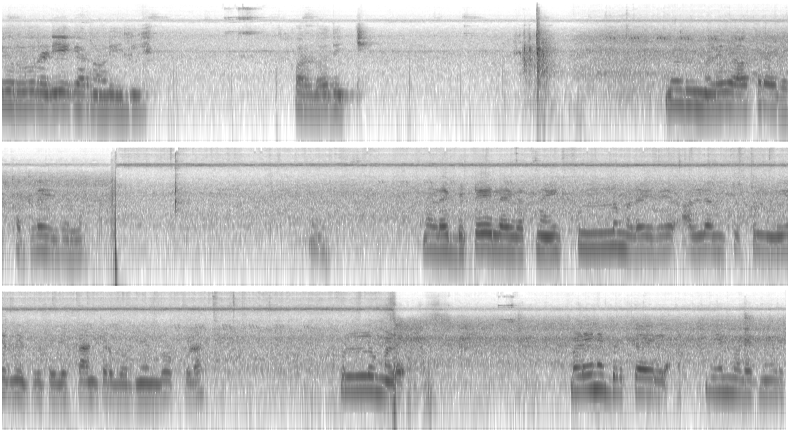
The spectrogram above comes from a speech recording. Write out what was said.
ಇವರು ರೆಡಿ ಆಗ್ಯಾರ ನೋಡಿ ಇಲ್ಲಿ. ಹೊರಡೋದಿಕ್ಕೆ. ನೋಡಿ, ಮಳೆ ಯಾವ ಥರ ಇದೆ, ಕತ್ಲೆ ಇದೆಲ್ಲ. ಮಳೆ ಬಿಟ್ಟೇ ಇಲ್ಲ, ಇವತ್ತು ನೈಟ್ ಫುಲ್ ಮಳೆ ಇದೆ. ಅಲ್ಲಂತೂ ಫುಲ್ ನೀರು ನಿಂತ್ಬಿಟ್ಟಿದೆ, ಕಾಣ್ತಿರ್ಬೋದು ನಿಮಗೂ ಕೂಡ. ಫುಲ್ಲು ಮಳೆ. ಮಳೆನೇ ಬಿಡ್ತಾ ಇಲ್ಲ. ಏನು ಮಾಡೋದು ನೋಡಿ.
